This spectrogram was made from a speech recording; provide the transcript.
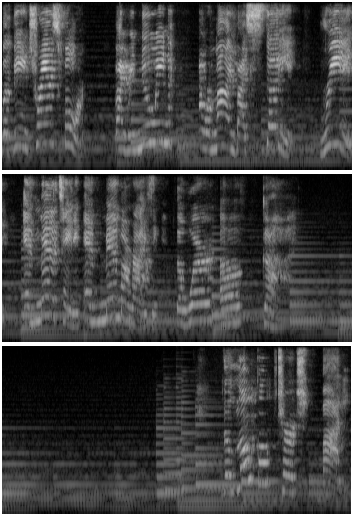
but being transformed by renewing our mind by studying, reading, and meditating and memorizing the Word of God. The local church body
